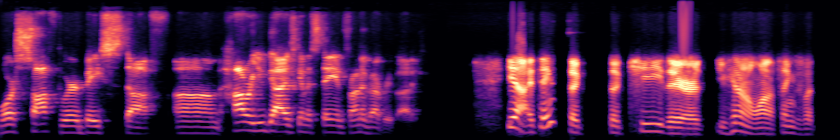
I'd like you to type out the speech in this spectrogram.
more software based stuff? Um, how are you guys going to stay in front of everybody? Yeah, I think the the key there, you hit on a lot of things, but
